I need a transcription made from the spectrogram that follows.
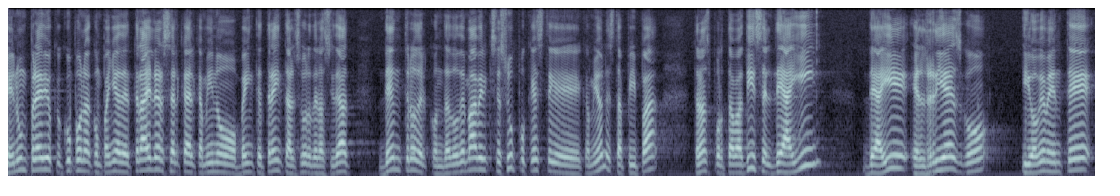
en un predio que ocupa una compañía de tráiler cerca del camino 2030 al sur de la ciudad, dentro del condado de Maverick. Se supo que este camión, esta pipa, transportaba diésel. De ahí, de ahí el riesgo y obviamente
